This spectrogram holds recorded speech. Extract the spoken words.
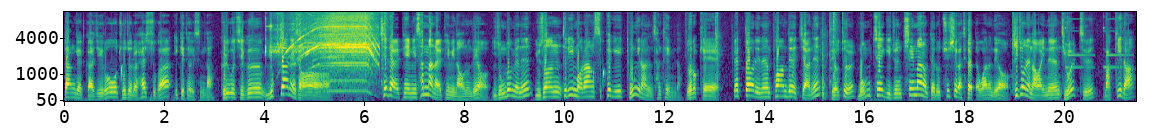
6단계까지로 조절을 할 수가 있게 되어 있습니다. 그리고 지금 6단에서 최대 RPM이 3만 RPM이 나오는데요. 이 정도면은 유선 트리머랑 스펙이 동일한 상태입니다. 이렇게 배터리는 포함되어 있지 않은 bare tool 몸체 기준 7만원대로 출시가 되었다고 하는데요. 기존에 나와 있는 디월트, 마키다,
